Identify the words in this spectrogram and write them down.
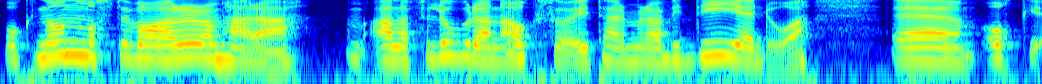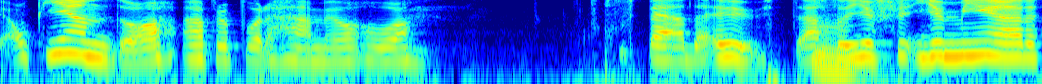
och någon måste vara de här alla förlorarna också i termer av idéer då. Eh, och, och igen då, apropå det här med att, späda ut. Alltså mm. ju, ju, mer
